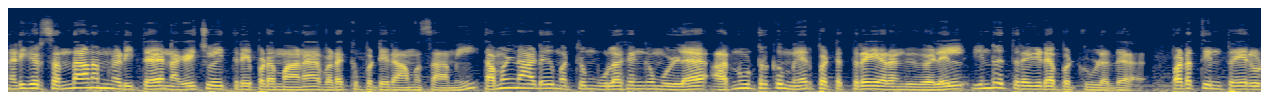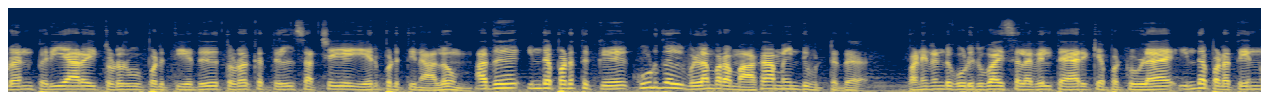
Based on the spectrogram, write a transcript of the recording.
நடிகர் சந்தானம் நடித்த நகைச்சுவை திரைப்படமான வடக்குப்பட்டி ராமசாமி தமிழ்நாடு மற்றும் உலகெங்கும் உள்ள அறுநூற்றுக்கும் மேற்பட்ட திரையரங்குகளில் இன்று திரையிடப்பட்டுள்ளது. படத்தின் பெயருடன் பெரியாரை தொடர்புபடுத்தியது தொடக்கத்தில் சர்ச்சையை ஏற்படுத்தினாலும் அது இந்த படத்துக்கு கூடுதல் விளம்பரமாக அமைந்துவிட்டது. பனிரெண்டு கோடி ரூபாய் செலவில் தயாரிக்கப்பட்டுள்ள இந்த படத்தின்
